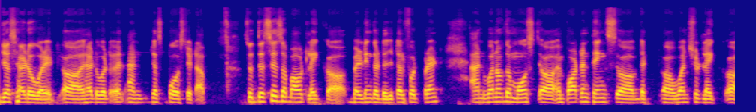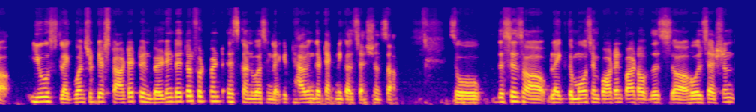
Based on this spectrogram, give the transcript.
just head over it uh, head over to it and just post it up so this is about like uh, building the digital footprint. And one of the most uh, important things uh, that uh, one should like uh, use like one should get started in building digital footprint is conversing like it having the technical sessions up. So this is uh, like the most important part of this whole session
